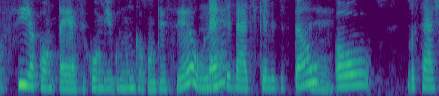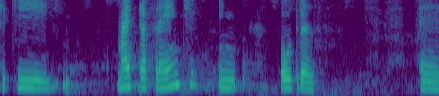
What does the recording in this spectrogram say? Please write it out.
se acontece comigo nunca aconteceu, Nessa né? idade que eles estão? É. Ou você acha que mais pra frente, em outras é,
